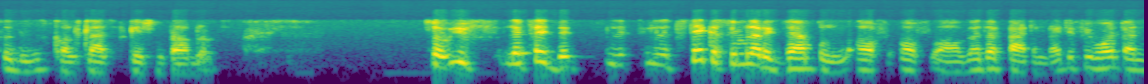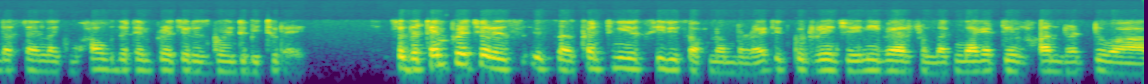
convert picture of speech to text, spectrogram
So this is called classification problems. So if, let's say, let's take a similar example of, of uh, weather pattern, right? If you want to understand like how the temperature is going to be today. So the temperature is, is a continuous series of number, right? It could range anywhere from like negative 100 to a,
